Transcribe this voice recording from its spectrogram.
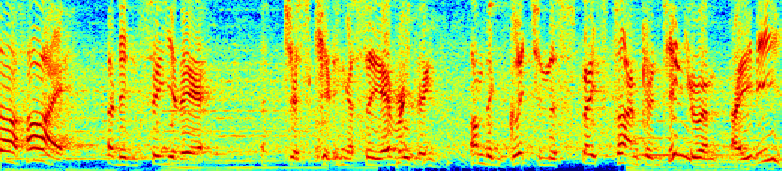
Oh, hi. I didn't see you there. Just kidding, I see everything. I'm the glitch in the space-time continuum, baby.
